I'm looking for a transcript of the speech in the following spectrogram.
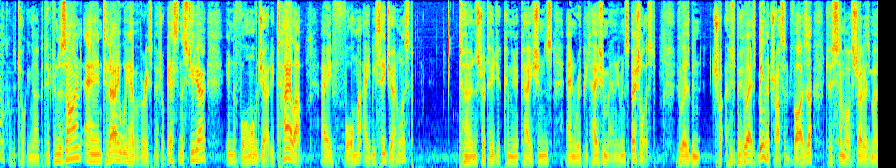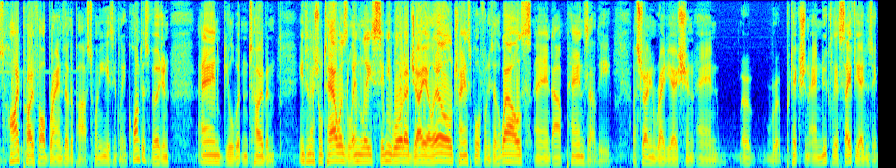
Welcome to Talking Architecture and Design, and today we have a very special guest in the studio in the form of Jody Taylor, a former ABC journalist turned strategic communications and reputation management specialist who has been who has been a trusted advisor to some of Australia's most high-profile brands over the past 20 years, including Qantas, Virgin, and Gilbert and Tobin. International Towers, Lendlease, Sydney Water, JLL, Transport for New South Wales, and ARPANSA, the Australian Radiation and uh, Protection and Nuclear Safety Agency.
